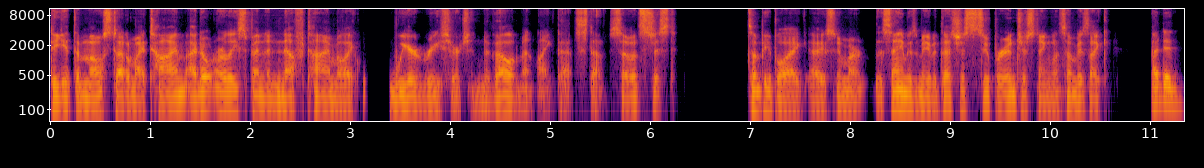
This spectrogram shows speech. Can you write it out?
to get the most out of my time. I don't really spend enough time like weird research and development like that stuff. So it's just some people I, I assume aren't the same as me, but that's just super interesting when somebody's like, I did,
